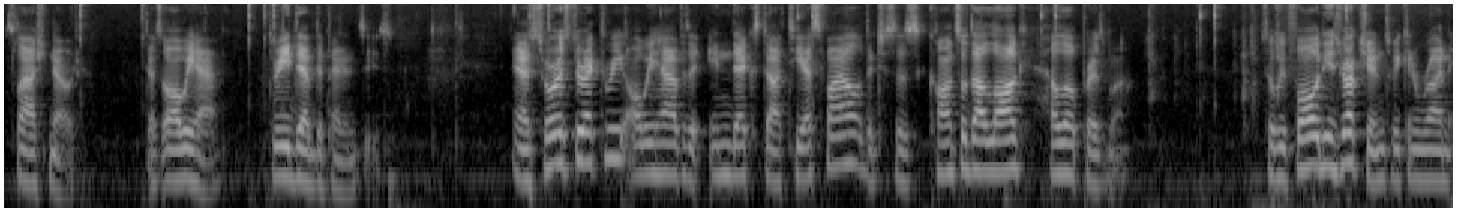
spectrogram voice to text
slash node. That's all we have. Three dev dependencies. In our source directory, all we have is an index.ts file that just says console.log hello Prisma. So if we follow the instructions, we can run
